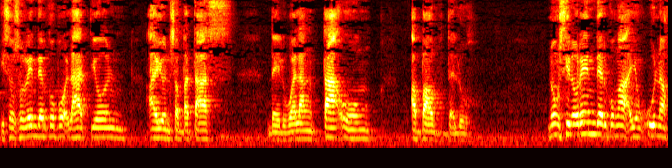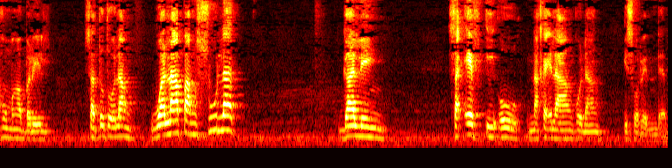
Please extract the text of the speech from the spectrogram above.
Isosurrender ko po lahat yon ayon sa batas dahil walang taong above the law. Nung sinorender ko nga yung una kong mga baril, sa totoo lang, wala pang sulat galing sa FEO na kailangan ko ng isurrender.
